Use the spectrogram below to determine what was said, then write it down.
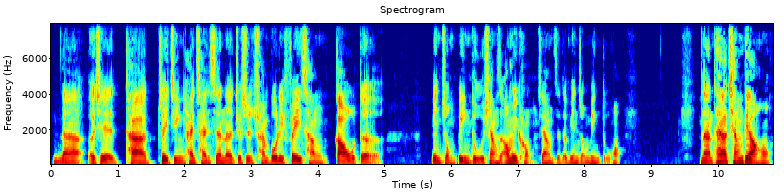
那而且它最近还产生了就是传播力非常高的变种病毒，像是奥密克戎这样子的变种病毒哦。那他要强调哦，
